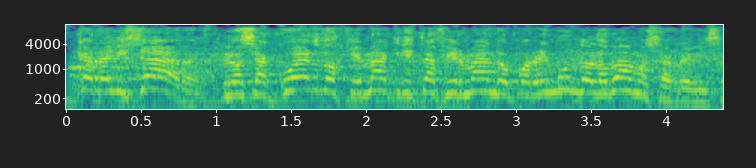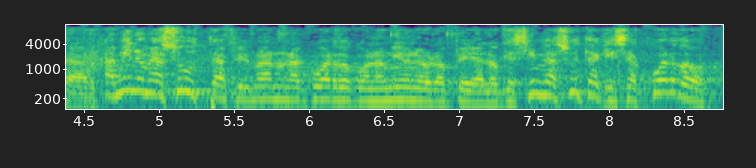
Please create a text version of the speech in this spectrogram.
Hay que revisar los acuerdos que Macri está firmando por el mundo, los vamos a revisar. A mí no me asusta firmar un acuerdo con la Unión Europea, lo que sí me asusta es que ese acuerdo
